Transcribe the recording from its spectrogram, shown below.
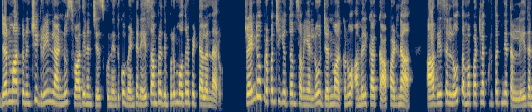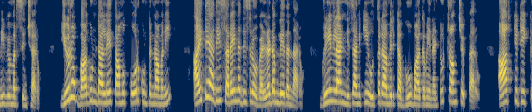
డెన్మార్క్ నుంచి గ్రీన్లాండ్ను స్వాధీనం చేసుకునేందుకు వెంటనే సంప్రదింపులు మొదలుపెట్టాలన్నారు. రెండో ప్రపంచ యుద్ధం సమయంలో డెన్మార్క్ను అమెరికా కాపాడినా ఆ దేశంలో తమ పట్ల కృతజ్ఞత లేదని విమర్శించారు. యూరోప్ బాగుండాలనే తాము కోరుకుంటున్నామని అయితే అది సరైన దిశలో వెళ్ళడం లేదన్నారు. గ్రీన్లాండ్ నిజానికి ఉత్తర అమెరికా భూభాగమేనంటూ ట్రంప్ చెప్పారు. ఆర్కిటిక్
